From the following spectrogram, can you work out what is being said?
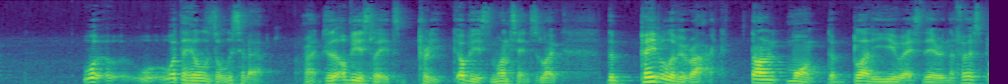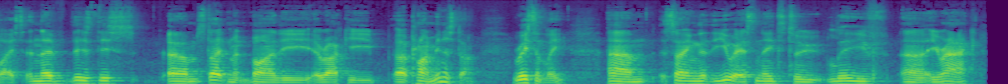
what what the hell is all this about? Right? Because obviously it's pretty obvious in one sense. It's like the people of Iraq don't want the bloody US there in the first place, and there's this um, statement by the Iraqi uh, Prime Minister recently um, saying that the US needs to leave uh, Iraq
